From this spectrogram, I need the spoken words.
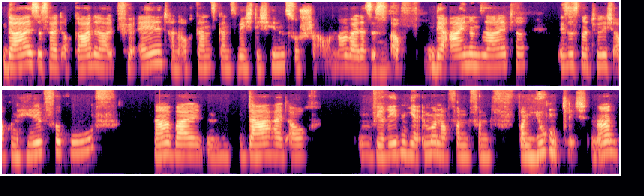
Da ist es halt auch gerade halt für Eltern auch ganz, ganz wichtig hinzuschauen, ne? weil das mhm. ist auf der einen Seite ist es natürlich auch ein Hilferuf, na, weil da halt auch, wir reden hier immer noch von, von, von Jugendlichen, ne?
